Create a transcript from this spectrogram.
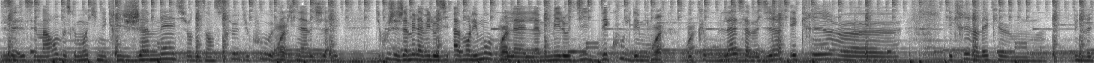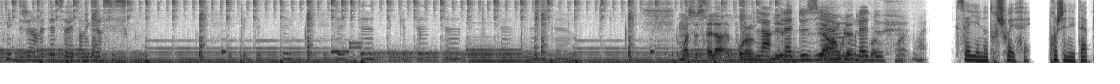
C'est marrant parce que moi qui n'écris jamais sur des instrus, du coup, et qui ja- du coup, j'ai jamais la mélodie avant les mots. Ouais. La, la mélodie découle des mots. Ouais, ouais. Donc là, ça veut dire écrire, euh, écrire avec euh, une rythmique déjà dans la tête, ça va être un exercice. Moi ce serait là pour La, les- la deuxième un ou la ou la deux. Ça y est, notre choix est fait. Prochaine étape,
